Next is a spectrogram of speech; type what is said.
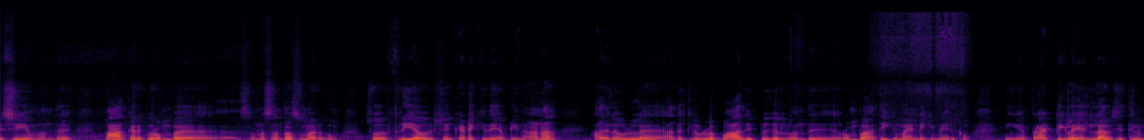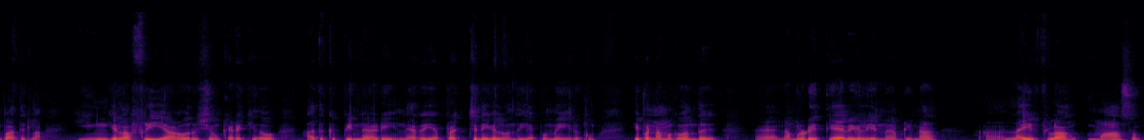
விஷயம் வந்து பார்க்குறக்கு ரொம்ப ரொம்ப சந்தோஷமாக இருக்கும். ஸோ ஃப்ரீயாக ஒரு விஷயம் கிடைக்குது அப்படின்னு. ஆனால் அதில் உள்ள அதுக்குள்ள உள்ள பாதிப்புகள் வந்து ரொம்ப அதிகமாக என்றைக்குமே இருக்கும். நீங்கள் ப்ராக்டிக்கலாக எல்லா விஷயத்துலையும் பார்த்துக்கலாம். எங்கெல்லாம் ஃப்ரீயான ஒரு விஷயம் கிடைக்குதோ அதுக்கு பின்னாடி நிறைய பிரச்சனைகள் வந்து எப்பவுமே இருக்கும். இப்போ நமக்கு வந்து நம்மளுடைய தேவைகள் என்ன அப்படின்னா லைஃப் லாங் மாதம்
